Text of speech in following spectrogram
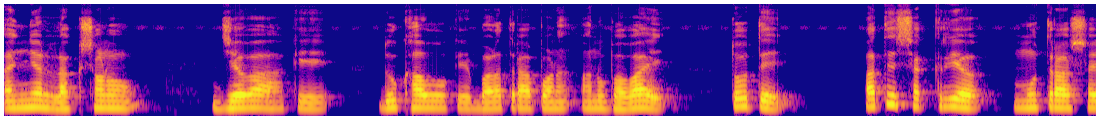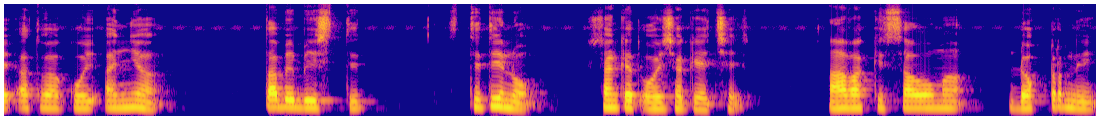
અન્ય લક્ષણો જેવા કે દુખાવો કે બળતરા પણ અનુભવાય તો તે અતિસક્રિય મૂત્રાશય અથવા કોઈ અન્ય તબીબી સ્થિતિનો સંકેત હોઈ શકે છે. આવા કિસ્સાઓમાં ડૉક્ટરની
